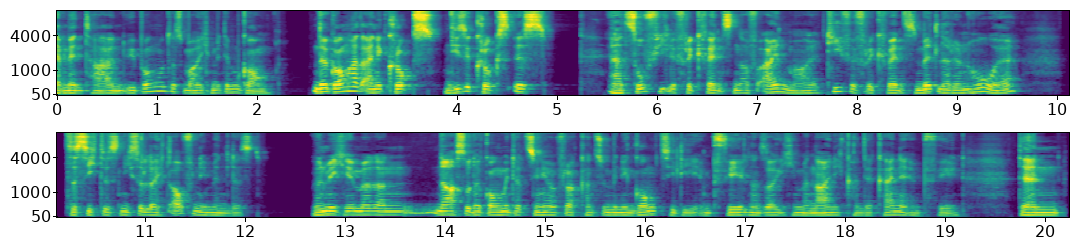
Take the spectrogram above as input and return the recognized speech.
der mentalen Übung und das mache ich mit dem Gong. Und der Gong hat eine Krux. Und diese Krux ist, er hat so viele Frequenzen auf einmal, tiefe Frequenzen, mittlere und hohe, dass sich das nicht so leicht aufnehmen lässt. Wenn mich immer dann nach so einer Gong-Meditation jemand fragt, kannst du mir den Gong-CD empfehlen, dann sage ich immer, nein, ich kann dir keine empfehlen. Denn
